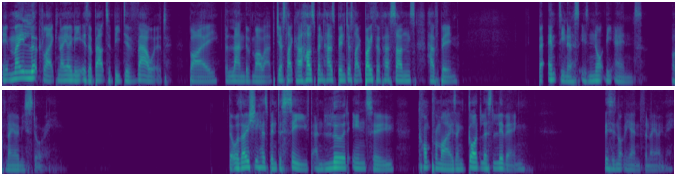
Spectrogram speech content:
It may look like Naomi is about to be devoured by the land of Moab, just like her husband has been, just like both of her sons have been. But emptiness is not the end of Naomi's story. That although she has been deceived and lured into compromise and godless living, this is not the end for Naomi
